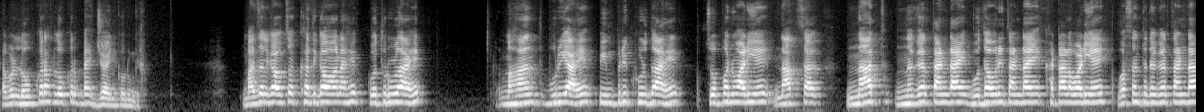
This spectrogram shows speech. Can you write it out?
त्यामुळे लवकरात लवकर बॅच जॉईन करून घ्या. माजलगावचं खतगावान आहे कोथरुळ आहे महांतपुरी आहे पिंपरी खुर्द आहे चोपनवाडी आहे नाथसा नाथ नगर तांडा आहे गोदावरी तांडा आहे खटाळवाडी आहे वसंतनगर तांडा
